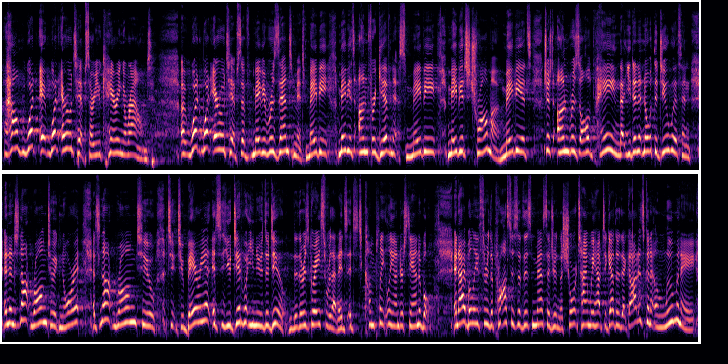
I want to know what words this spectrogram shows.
How, what, what arrow tips are you carrying around? Uh, what, what arrow tips of maybe resentment? Maybe, maybe it's unforgiveness. Maybe, maybe it's trauma. Maybe it's just unresolved pain that you didn't know what to do with. And, and it's not wrong to ignore it. It's not wrong to, to, to bury it. It's, you did what you needed to do. There is grace for that. It's, it's completely understandable. And I believe through the process of this message and the short time we have together that God is going to illuminate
